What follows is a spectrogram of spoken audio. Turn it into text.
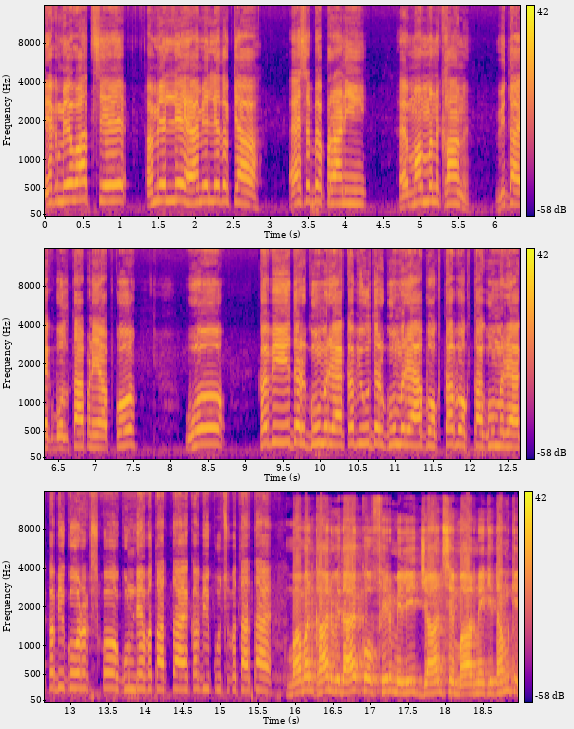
एक मेवात से एम एल ए है एम एल ए तो क्या? ऐसे भी प्राणी है, मामन खान, विधायक बोलता अपने आप को। वो कभी इधर घूम रहा, कभी उधर घूम रहा भोगता भोगता घूम रहा, कभी गोरक्ष को गुंडे बताता है, कभी कुछ बताता है। मामन खान विधायक को फिर मिली जान से मारने की धमकी।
